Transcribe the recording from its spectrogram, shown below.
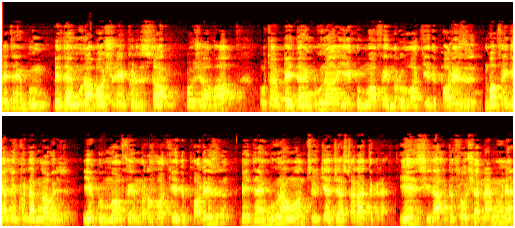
بدنگون بدنگونا باشوره کردستان روژاوا و تا بدنگونا یک ماف مرواتی دی پاریزن ماف گلی کردم نابیزن یک ماف مرواتی دی پاریزن بدنگونا وان ترکیه جسارت دیگره یه سلاح دفروشه ممنونه.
